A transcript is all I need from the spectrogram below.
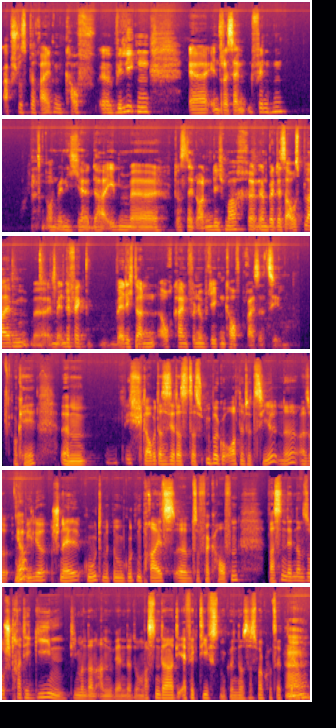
abschlussbereiten, kaufwilligen äh, Interessenten finden. Und wenn ich äh, da eben äh, das nicht ordentlich mache, dann wird es ausbleiben. Äh, Im Endeffekt werde ich dann auch keinen vernünftigen Kaufpreis erzielen. Okay. Ähm ich glaube, das ist ja das, das übergeordnete Ziel, ne? also Immobilie ja. schnell, gut, mit einem guten Preis äh, zu verkaufen. Was sind denn dann so Strategien, die man dann anwendet und was sind da die effektivsten? Können Sie uns das mal kurz erklären? Mhm.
